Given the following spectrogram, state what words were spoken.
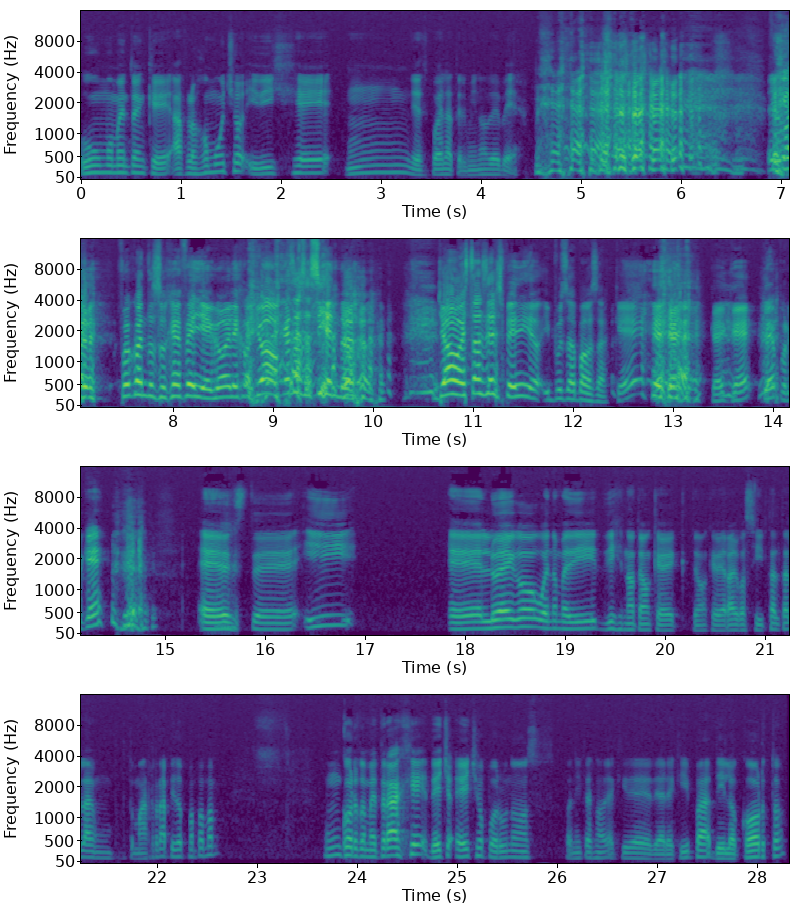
hubo un momento en que aflojó mucho y dije, "Mm, después la termino de ver. Fue- Fue cuando su jefe llegó y le dijo, Joao, ¿qué estás haciendo? Joao, estás despedido. Y puso pausa. ¿Qué? ¿Qué, qué? ¿Qué? ¿Por qué? Este, y eh, luego, bueno, me di, dije, no, tengo que, tengo que ver algo así, tal, tal, un poquito más rápido, pam, pam, pam. Un cortometraje, de hecho, hecho por unos panitas ¿no? de aquí de, de Arequipa, Dilo Corto.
